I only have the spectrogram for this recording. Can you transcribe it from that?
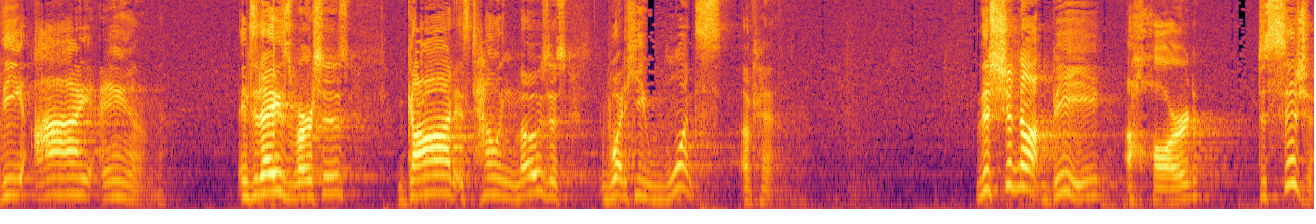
the I am. In today's verses, God is telling Moses what he wants of him. This should not be a hard decision.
